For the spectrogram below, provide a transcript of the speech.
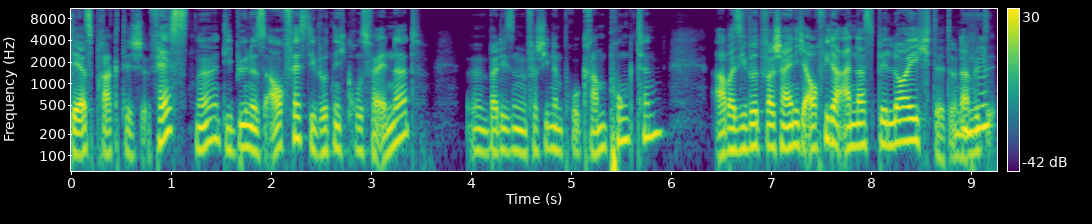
der ist praktisch fest. Ne? Die Bühne ist auch fest, die wird nicht groß verändert äh, bei diesen verschiedenen Programmpunkten. Aber sie wird wahrscheinlich auch wieder anders beleuchtet. Und damit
